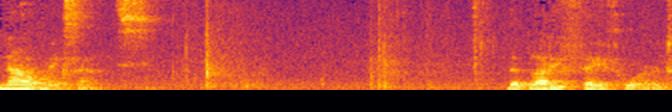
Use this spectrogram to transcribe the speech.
Now it makes sense. The bloody faith word.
